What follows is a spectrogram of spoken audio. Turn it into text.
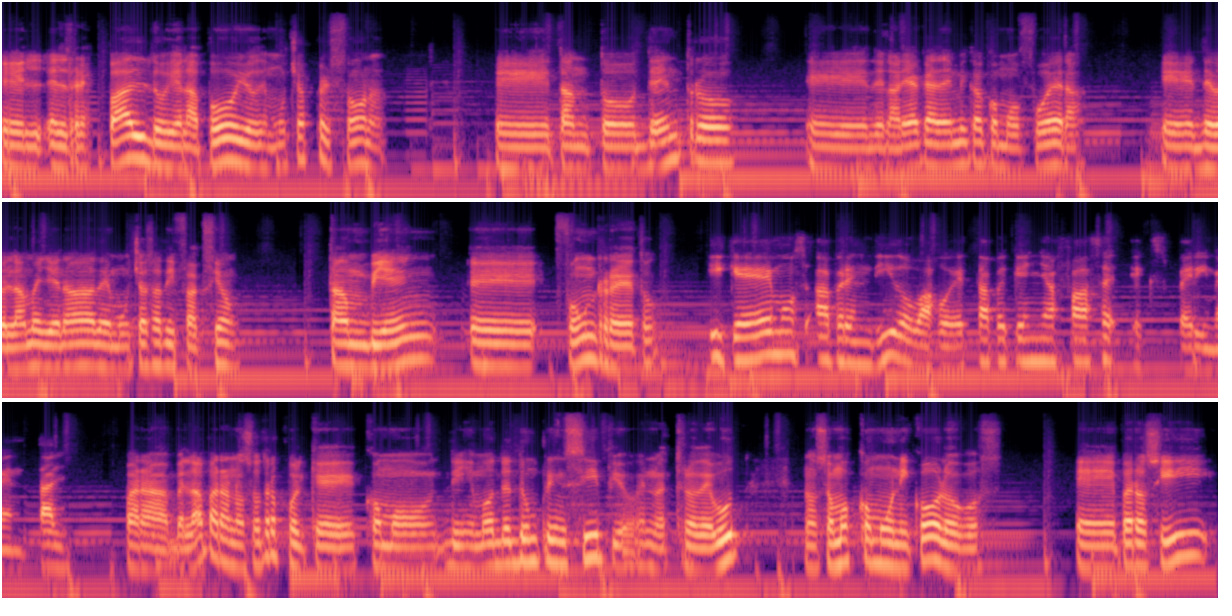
el, respaldo y el apoyo de muchas personas, eh, tanto dentro eh, del área académica como fuera, de verdad me llena de mucha satisfacción. También fue un reto. ¿Y qué hemos aprendido bajo esta pequeña fase experimental? Para, ¿verdad? para nosotros, porque como dijimos desde un principio en nuestro debut, no somos comunicólogos, eh, pero sí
